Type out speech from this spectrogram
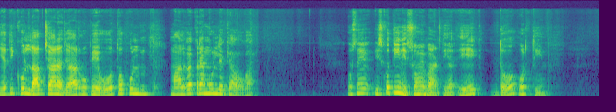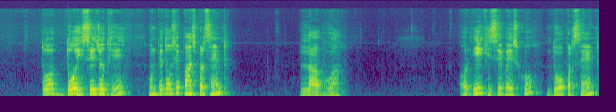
यदि कुल लाभ चार हज़ार रुपये हो तो कुल माल का क्रय मूल्य क्या होगा? उसने इसको तीन हिस्सों में बांट दिया। एक, दो और तीन। तो दो हिस्से जो थे, उन पे तो उसे पाँच परसेंट लाभ हुआ। और एक हिस्से पे इसको दो परसेंट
